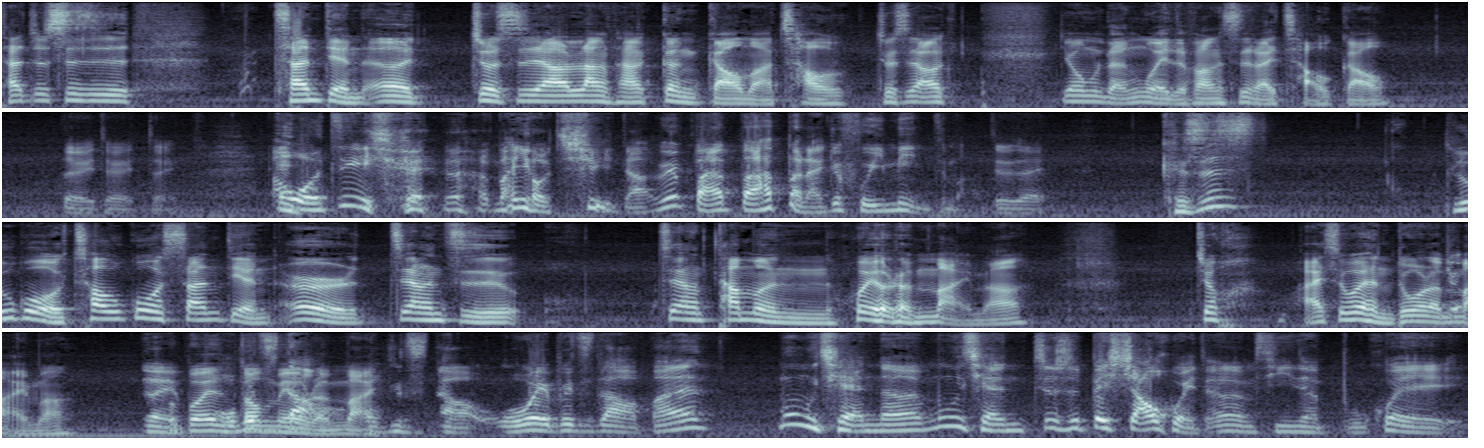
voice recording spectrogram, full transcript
他就是三点二。就是要让它更高嘛，炒就是要用人为的方式来炒高。对对对，啊，欸、我自己觉得蛮有趣的、啊，因为本来本来它本来就 free mint 嘛，对不对？可是如果超过三点二这样子，这样他们会有人买吗？就还是会很多人买吗？对，会不会都没有人买？我不知道，我也不知道。反正目前呢，目前就是被销毁的 NFT 呢，不会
